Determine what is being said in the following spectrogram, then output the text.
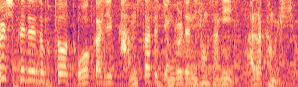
크래시 패드에서부터 도어까지 감싸듯 연결되는 형상이 안락함을 주죠.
